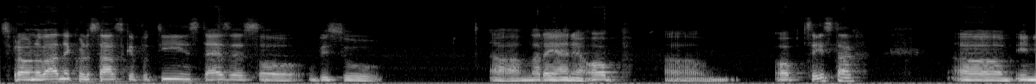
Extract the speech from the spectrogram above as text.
Se pravi, navadne kolesarske poti in steze so v bistvu um, narejene ob, um, ob cestah um, in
